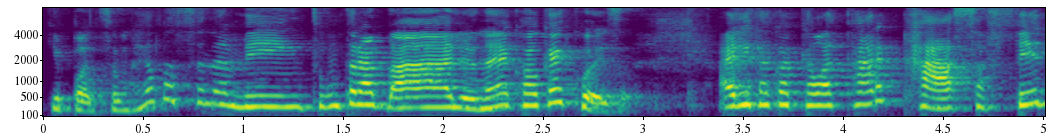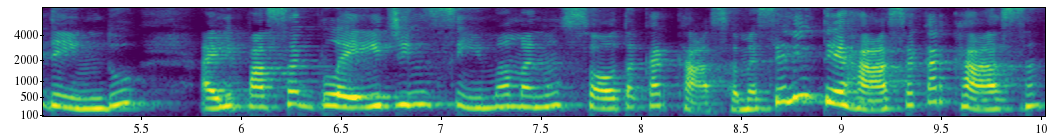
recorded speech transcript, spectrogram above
que pode ser um relacionamento, um trabalho, né, qualquer coisa. Aí ele tá com aquela carcaça fedendo, aí ele passa glade em cima, mas não solta a carcaça. Mas se ele enterrasse a carcaça,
